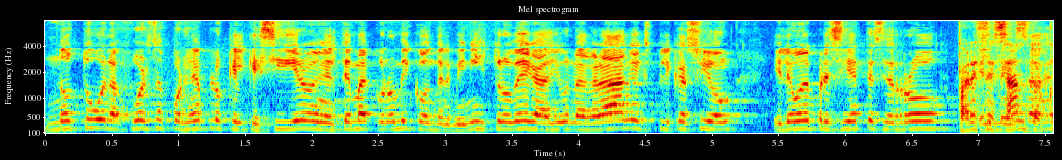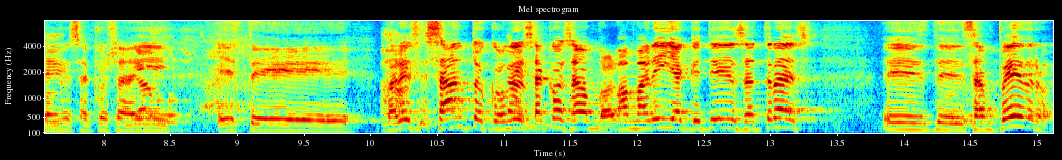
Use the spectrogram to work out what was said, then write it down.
no tuvo la fuerza, por ejemplo, que el que sí dieron en el tema económico, donde el ministro Vega dio una gran explicación y luego el presidente cerró. Parece el santo mensaje, con esa cosa ahí. Este, parece santo con claro. esa cosa Vale. amarilla que tienes atrás. Este, San Pedro,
